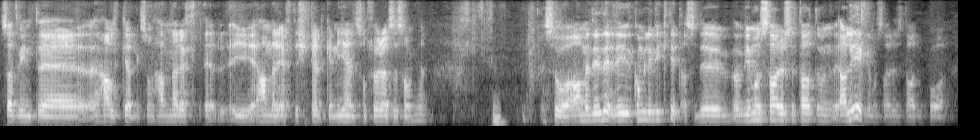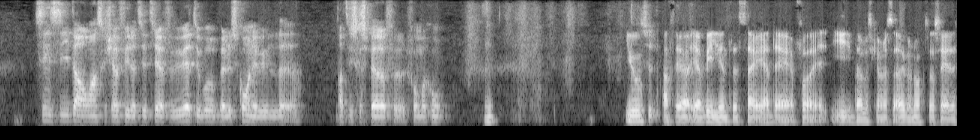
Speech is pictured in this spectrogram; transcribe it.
Så att vi inte halkar, liksom hamnar, efter, i, hamnar i efterkälken igen som förra säsongen. Så ja, men det, är det, det kommer bli viktigt. Alltså. Det, vi måste ha resultaten, Allegri måste ha resultatet på sin sida om han ska köra 4-3-3. För vi vet ju vad Berlusconi vill eh, att vi ska spela för formation. Jo, Så- alltså jag, jag vill inte säga det, för i Berlusconis ögon också så är det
